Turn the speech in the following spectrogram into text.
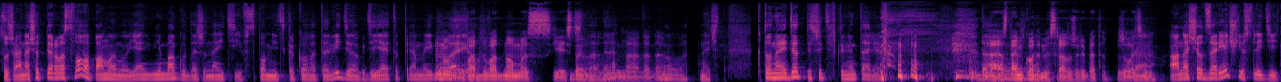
Слушай, а насчет первого слова, по-моему, я не могу даже найти, вспомнить какого-то видео, где я это прямо и говорил. Ну, в, в одном из есть. Было, да? Да, да, да. Ну вот, значит, кто найдет, пишите в комментариях. Да, с тайм-кодами сразу же, ребята, желательно. А насчет за речью следить,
